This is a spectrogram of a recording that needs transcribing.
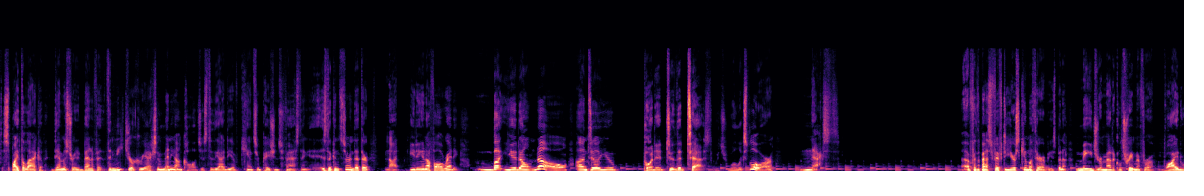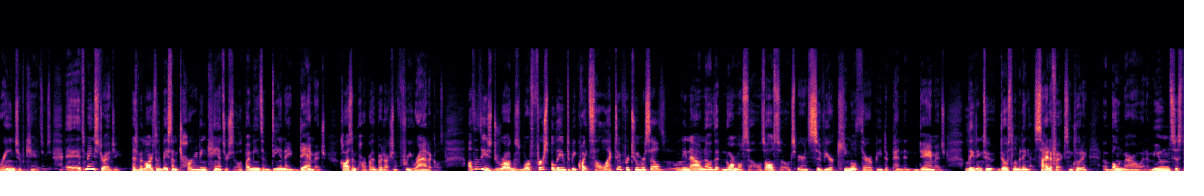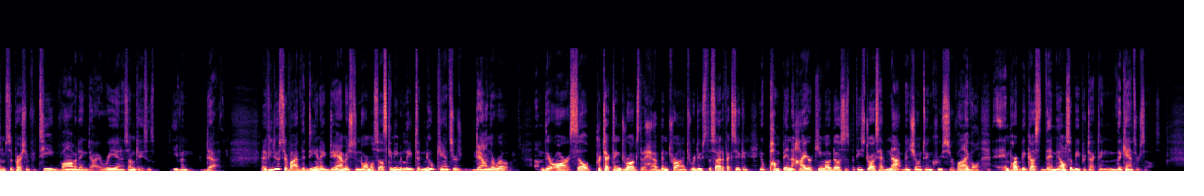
Despite the lack of demonstrated benefit, the knee-jerk reaction of many oncologists to the idea of cancer patients fasting is the concern that they're not eating enough already. But you don't know until you put it to the test, which we'll explore next. Uh, for the past 50 years, chemotherapy has been a major medical treatment for a wide range of cancers. Its main strategy has been largely based on targeting cancer cells by means of DNA damage caused in part by the production of free radicals. Although these drugs were first believed to be quite selective for tumor cells, we now know that normal cells also experience severe chemotherapy-dependent damage, leading to dose-limiting side effects, including bone marrow and immune system suppression, fatigue, vomiting, diarrhea, and in some cases, even death. And if you do survive, the DNA damage to normal cells can even lead to new cancers down the road. Um, there are cell-protecting drugs that have been tried to reduce the side effects, so you can you know, pump in higher chemo doses, but these drugs have not been shown to increase survival, in part because they may also be protecting the cancer cells.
